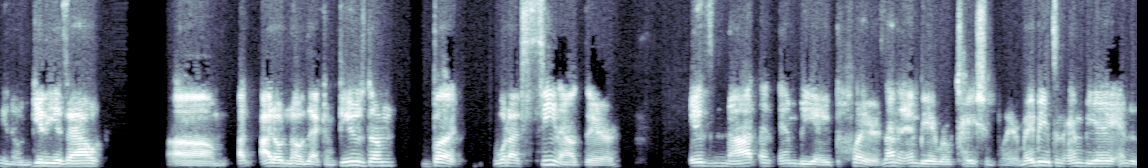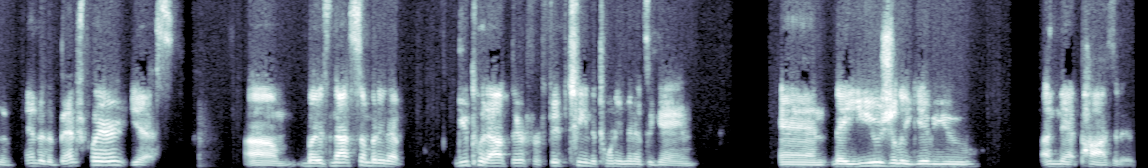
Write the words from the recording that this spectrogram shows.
you know, Giddey is out. Um, I, I don't know that confused him, but what I've seen out there is not an NBA player. It's not an NBA rotation player. Maybe it's an NBA end of the end of the bench player, yes. Um, but it's not somebody that you put out there for 15 to 20 minutes a game and they usually give you a net positive.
